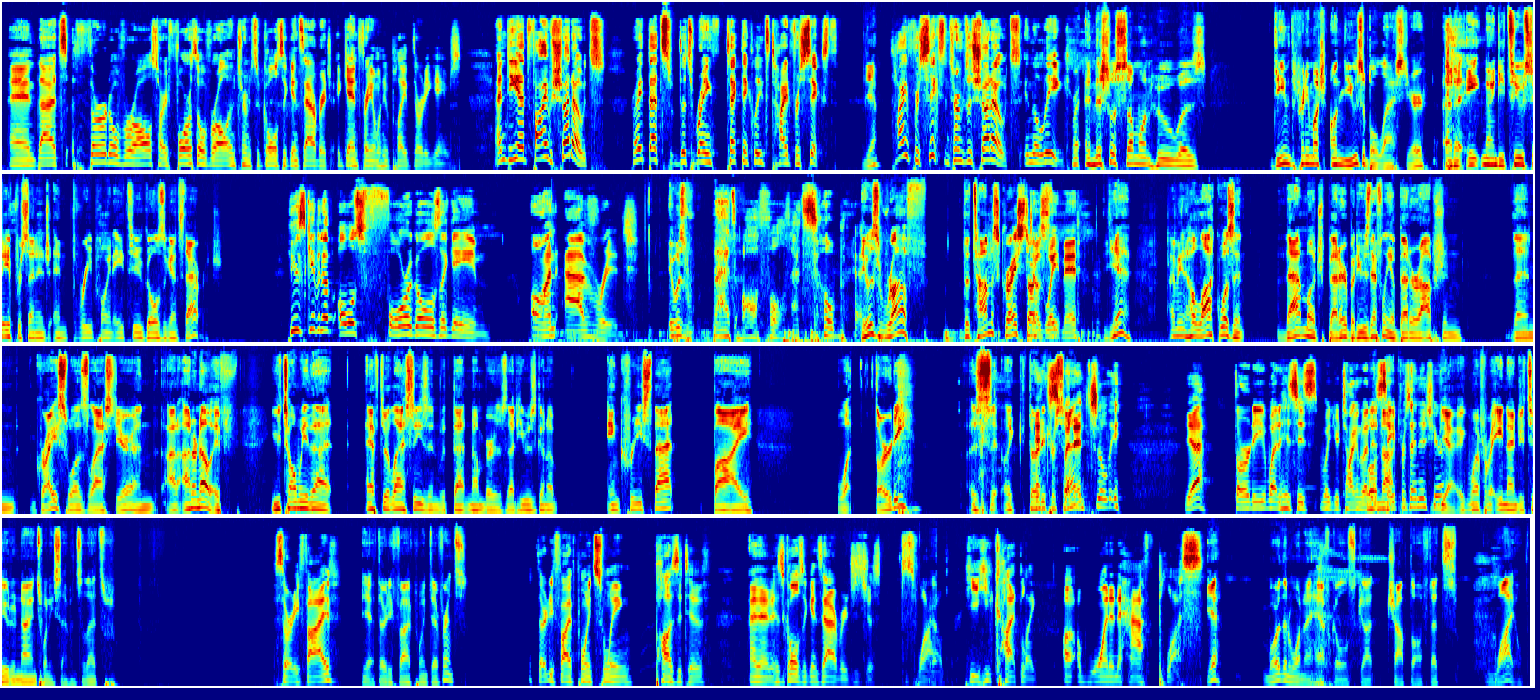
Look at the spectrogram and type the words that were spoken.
And that's third overall, sorry, fourth overall in terms of goals against average, again for anyone who played 30 games. And he had five shutouts, right? That's that's ranked technically it's tied for sixth. Yeah. Tied for sixth in terms of shutouts in the league. Right. And this was someone who was deemed pretty much unusable last year at an 892 save percentage and 3.82 goals against average. He was giving up almost four goals a game on average. It was That's awful. That's so bad. it was rough. The Thomas Greiss starts Doug Weight, man. Yeah. I mean, Halak wasn't that much better, but he was definitely a better option than Greiss was last year. And I, I don't know if you told me that after last season with that numbers that he was going to increase that by what, 30? Is it like 30%? Exponentially. Yeah. 30. What is his, what you're talking about, Well, his not- save percentage here? Yeah, it went from 892 to 927. So that's, 35. yeah, 35 point difference. 35 point swing, positive. And then his goals against average is just, just wild. He, he cut like a, a one and a half plus. Yeah. More than one and a half goals got chopped off. That's wild.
